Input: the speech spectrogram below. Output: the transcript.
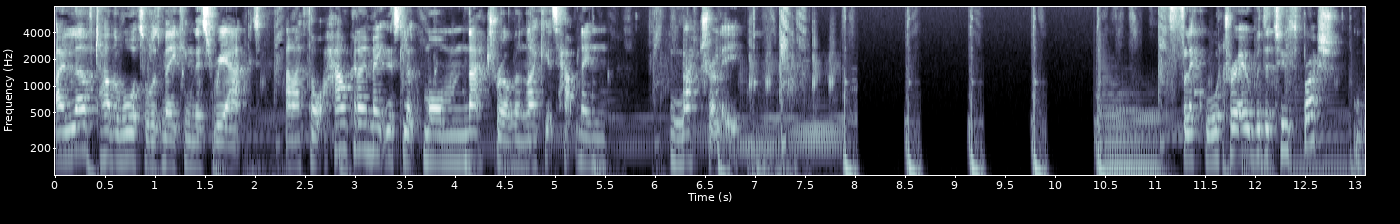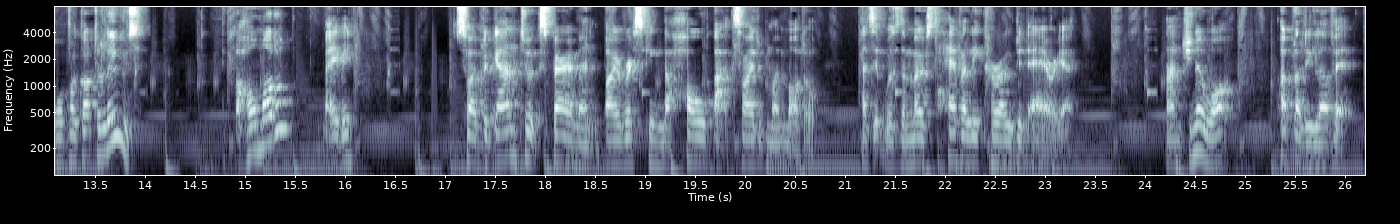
I loved how the water was making this react, and I thought, how could I make this look more natural and like it's happening naturally? Flick water it with a toothbrush? What have I got to lose? The whole model? Maybe. So I began to experiment by risking the whole backside of my model, as it was the most heavily corroded area. And you know what? I bloody love it.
